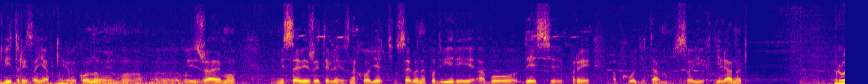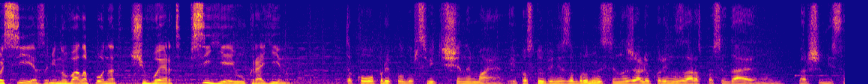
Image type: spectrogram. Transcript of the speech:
дві-три заявки виконуємо, е, виїжджаємо. Місцеві жителі знаходять у себе на подвір'ї або десь при обході там своїх ділянок. Росія замінувала понад чверть всієї України. Такого прикладу в світі ще немає. І по ступені забрудненості, на жаль, Україна зараз посідає ну, перше місце.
